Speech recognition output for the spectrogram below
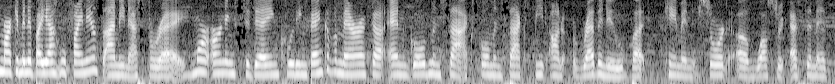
is Market Minute by Yahoo Finance. I'm Ines Ferre. More earnings today, including Bank of America and Goldman Sachs. Goldman Sachs beat on revenue, but came in short of Wall Street estimates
